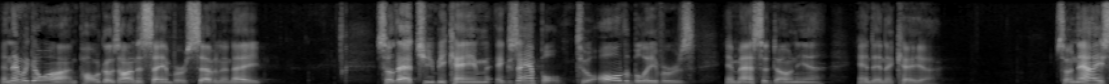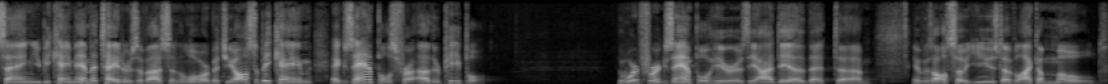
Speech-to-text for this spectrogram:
And then we go on. Paul goes on to say in verse 7 and 8 so that you became example to all the believers in Macedonia and in Achaia. So now he's saying you became imitators of us in the Lord, but you also became examples for other people. The word for example here is the idea that um, it was also used of like a mold.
